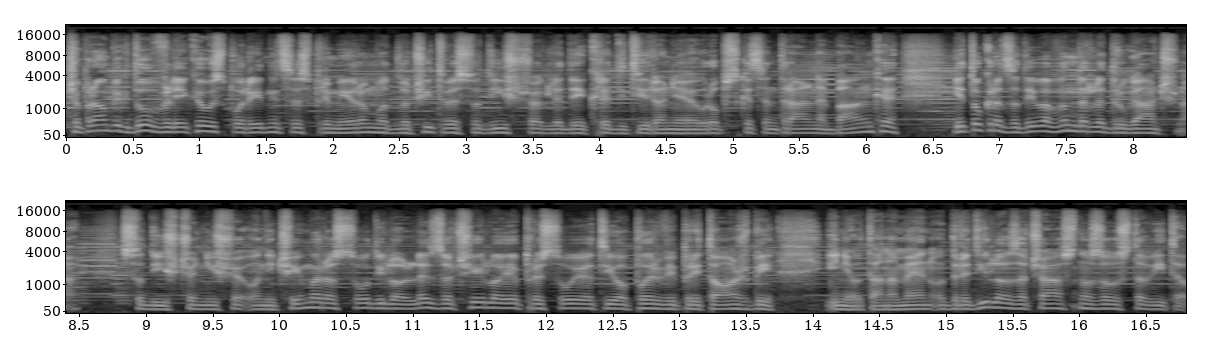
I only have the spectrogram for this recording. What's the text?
Čeprav bi kdo vlekel usporednice s primerom odločitve sodišča glede kreditiranja Evropske centralne banke, je tokrat zadeva vendarle drugačna. Sodišče ni še o ničemer razsodilo, le začelo je presojati o prvi pritožbi in je v ta namen odredilo začasno zaustavitev.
